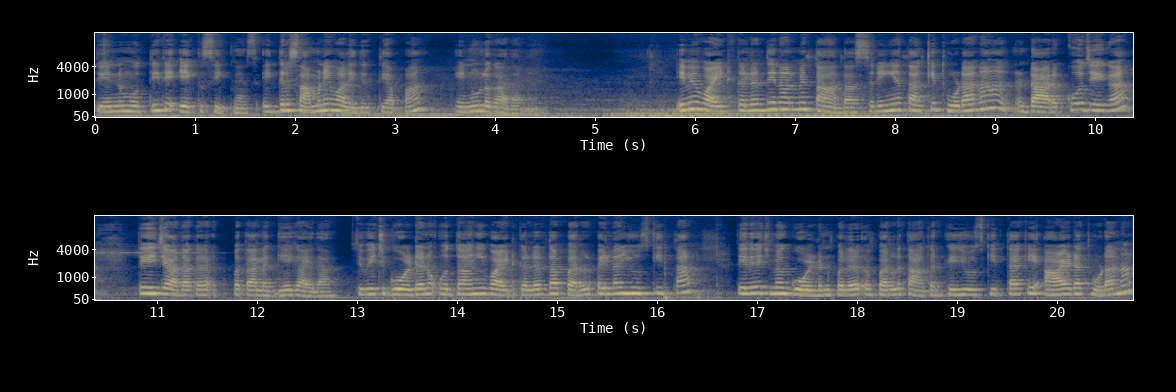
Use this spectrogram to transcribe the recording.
ਤਿੰਨ ਮੋਤੀ ਤੇ ਇੱਕ ਸੀਕੁਐਂਸ ਇੱਧਰ ਸਾਹਮਣੇ ਵਾਲੇ ਦੇ ਉੱਤੇ ਆਪਾਂ ਇਹਨੂੰ ਲਗਾ ਦੇਣਾ। ਇਹ ਮੈਂ ਵਾਈਟ ਕਲਰ ਦੇ ਨਾਲ ਮੈਂ ਤਾਂ ਦੱਸ ਰਹੀ ਹਾਂ, ਤਾਂ ਕਿ ਥੋੜਾ ਨਾ ਡਾਰਕ ਹੋ ਜਾਏਗਾ ਤੇ ਜ਼ਿਆਦਾ ਪਤਾ ਲੱਗੇਗਾ ਇਹਦਾ। ਤੇ ਵਿੱਚ 골ਡਨ ਉਦਾਂ ਹੀ ਵਾਈਟ ਕਲਰ ਦਾ ਪਰਲ ਪਹਿਲਾਂ ਯੂਜ਼ ਕੀਤਾ ਤੇ ਇਹਦੇ ਵਿੱਚ ਮੈਂ 골ਡਨ ਪਰਲ ਤਾਂ ਕਰਕੇ ਯੂਜ਼ ਕੀਤਾ ਕਿ ਆ ਜਿਹੜਾ ਥੋੜਾ ਨਾ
